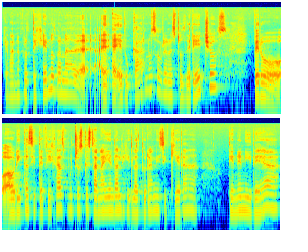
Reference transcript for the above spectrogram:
que van a protegernos, van a, educarnos sobre nuestros derechos, pero ahorita si te fijas muchos que están ahí en la legislatura ni siquiera tienen idea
